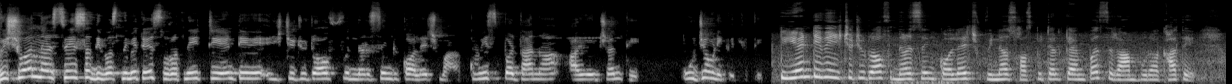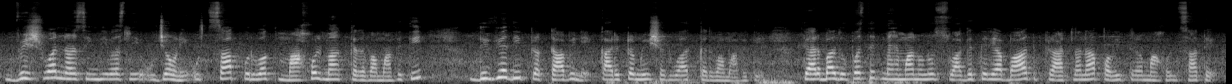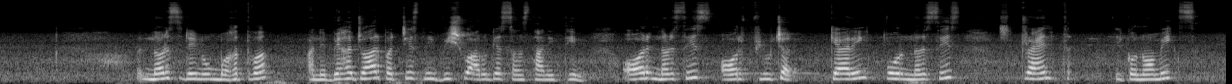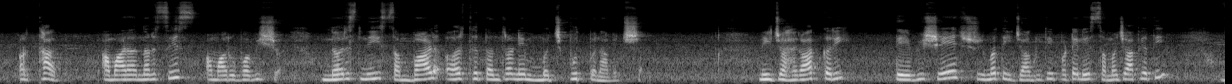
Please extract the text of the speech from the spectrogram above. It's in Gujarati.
વિશ્વ નર્સિસ દિવસ નિમિત્તે સુરતની ટીએનટી ઇન્સ્ટિટ્યૂટ ઓફ નર્સિંગ કોલેજમાં ક્વિઝ સ્પર્ધાના આયોજનથી ઉજવણી કરી હતી. TNTV institute of nursing college Venus hospital campus Rampura ખાતે વિશ્વ નર્સિંગ દિવસની ઉજવણી ઉત્સાહપૂર્વક માહોલમાં કરવામાં આવી હતી. દિવ્ય દીપ પ્રગટાવીને કાર્યક્રમની શરૂઆત કરવામાં આવી હતી. ત્યારબાદ ઉપસ્થિત મહેમાનોનું સ્વાગત કર્યા બાદ પ્રાર્થનાના પવિત્ર માહોલ સાથે. નર્સ ડેનું મહત્ત્વ અને બે હજાર પચીસની વિશ્વ આરોગ્ય સંસ્થાની theme our nurses our future caring for nurses strength economics અર્થાત અમારા નર્સિસ અમારું ભવિષ્ય, નર્સની સંભાળ અર્થતંત્રને મજબૂત બનાવે છે. ની જાહેરાત કરી તે વિશે શ્રીમતી જાગૃતિ પટેલે સમજ આપી હતી.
